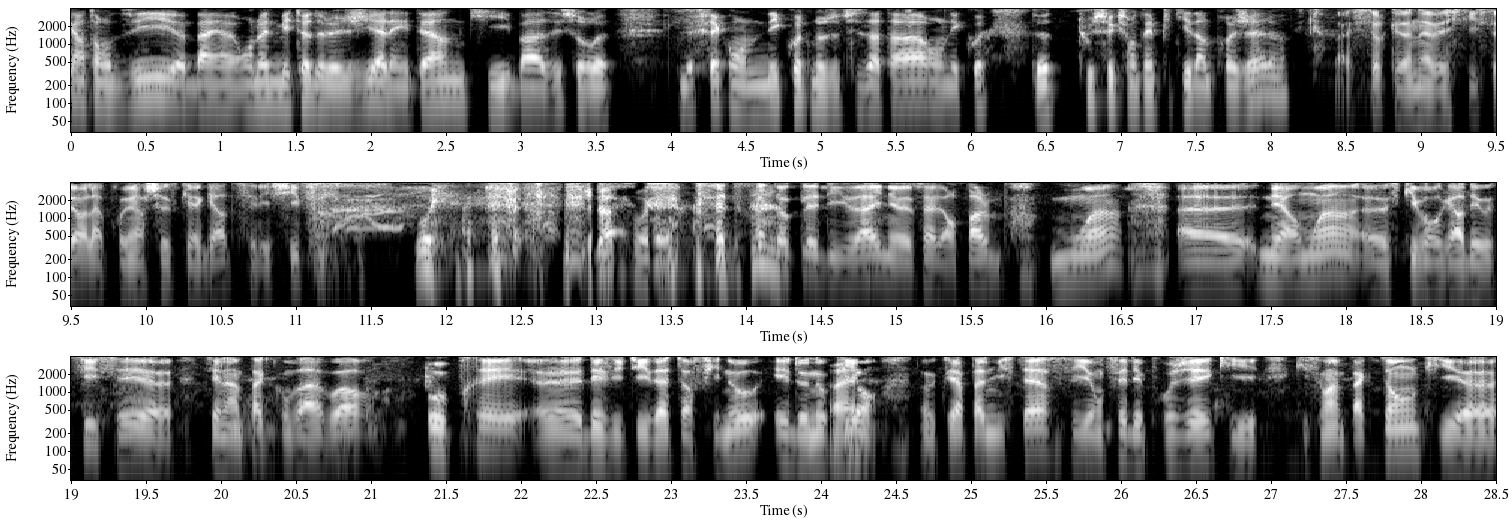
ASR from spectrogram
quand on dit, euh, ben, on a une méthodologie à l'interne qui est basée sur le, le fait qu'on écoute nos utilisateurs, on écoute de tous ceux qui sont impliqués dans le projet, là? Bah, c'est sûr qu'un investisseur, la première chose qu'il regarde, c'est les chiffres. Oui. Oui. Donc le design, euh, ça leur parle moins. Euh, néanmoins, euh, ce qu'ils vont regarder aussi, c'est euh, c'est l'impact qu'on va avoir auprès euh, des utilisateurs finaux et de nos Ouais. clients. Donc il n'y a pas de mystère. Si on fait des projets qui qui sont impactants, qui euh,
